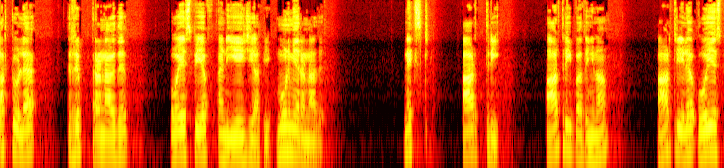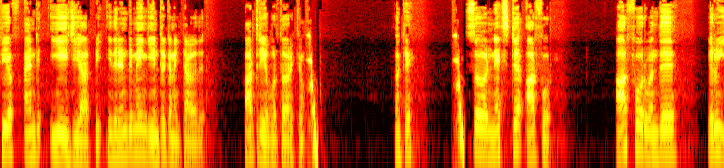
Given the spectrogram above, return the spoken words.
ஆர் டூவில் ரிப் ரன் ஆகுது. ஓஎஸ்பிஎஃப் அண்ட் ஏஜிஆர்பி மூணுமே ரன் ஆகுது. Next R three R three பார்த்தீங்கன்னா ஆர் த்ரீயில் ஓஎஸ்பிஎஃப் அண்ட் இஏஜிஆர்பி இது ரெண்டுமே இங்கே இன்டர் கனெக்ட் ஆகுது ஆர் த்ரீயை பொறுத்த வரைக்கும். Okay so next R four R four வந்து வெறும்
